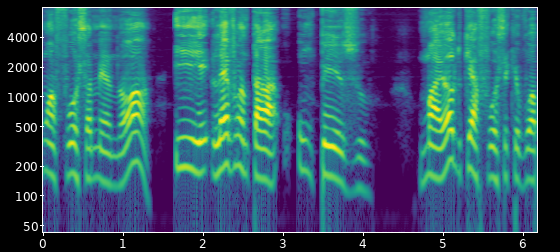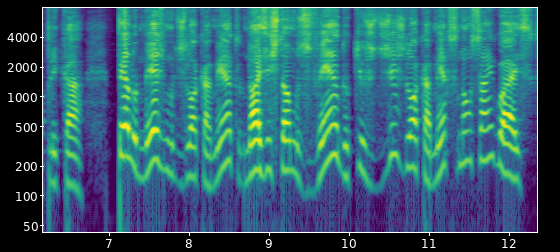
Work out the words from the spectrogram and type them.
com uma força menor e levantar um peso maior do que a força que eu vou aplicar pelo mesmo deslocamento, nós estamos vendo que os deslocamentos não são iguais.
